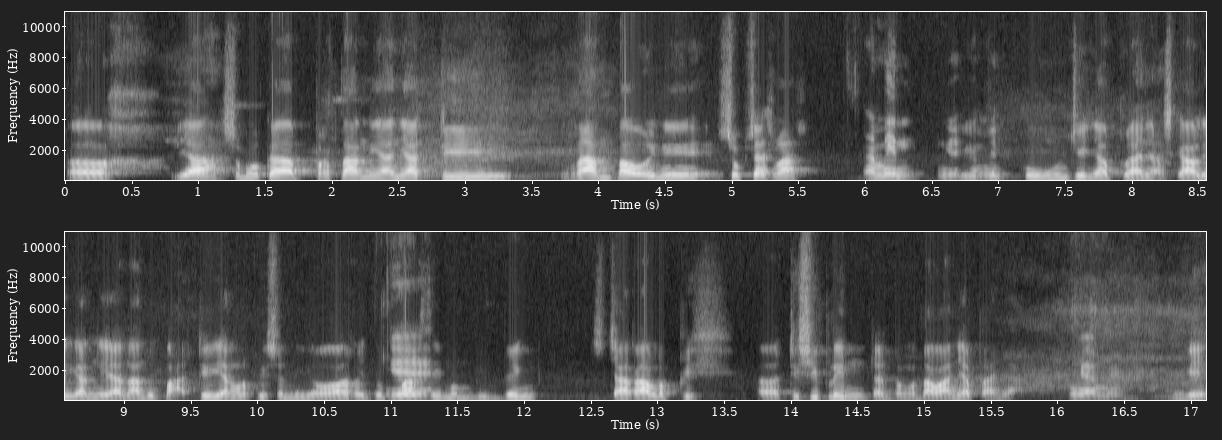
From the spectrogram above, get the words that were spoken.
Eh, ya, semoga pertaniannya di rantau ini sukses, Mas. Amin. Nggih, Itu amin. kuncinya banyak sekali kan ya. Nanti Pak D yang lebih senior itu Nggih. pasti membimbing secara lebih eh, disiplin dan pengetahuannya banyak. Amin. Oke.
